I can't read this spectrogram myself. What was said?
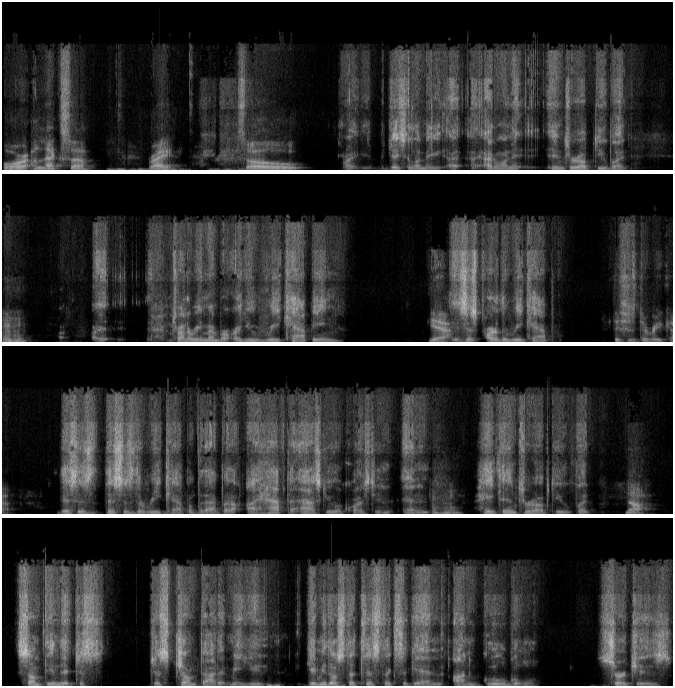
or Alexa, right? So Right, Jason. Let me. I, I don't want to interrupt you, but Mhm. I, I'm trying to remember. Are you recapping? yeah, Is this part of the recap? this is the recap. This is this is the recap of that. But I have to ask you a question, and Mhm. hate to interrupt you, but No, something that just just jumped out at me. You give me those statistics again on Google searches,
